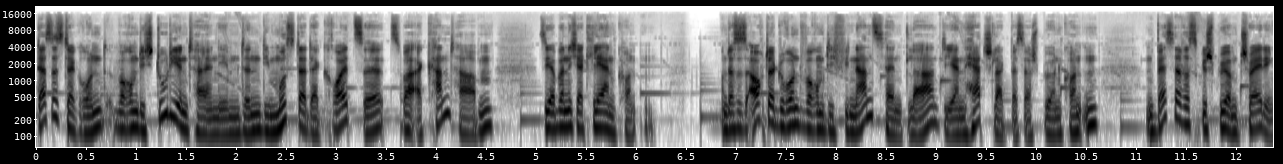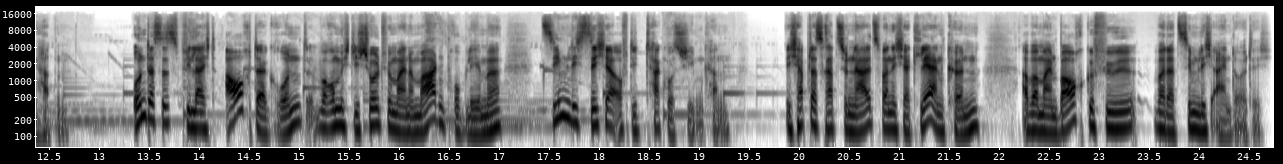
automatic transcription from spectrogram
Das ist der Grund, warum die Studienteilnehmenden die Muster der Kreuze zwar erkannt haben, sie aber nicht erklären konnten. Und das ist auch der Grund, warum die Finanzhändler, die ihren Herzschlag besser spüren konnten, ein besseres Gespür im Trading hatten. Und das ist vielleicht auch der Grund, warum ich die Schuld für meine Magenprobleme ziemlich sicher auf die Tacos schieben kann. Ich habe das rational zwar nicht erklären können, aber mein Bauchgefühl war da ziemlich eindeutig.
